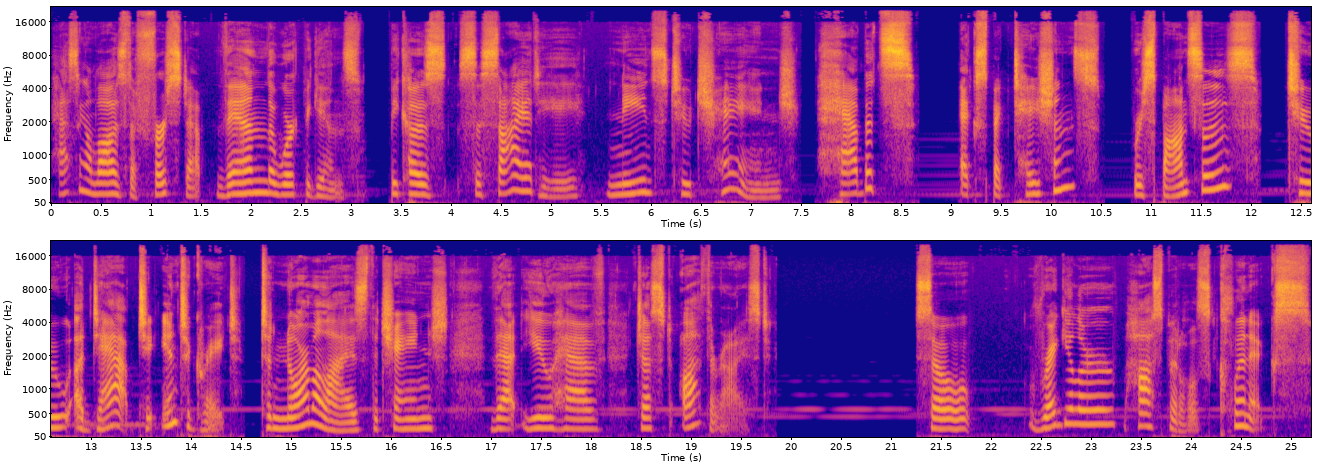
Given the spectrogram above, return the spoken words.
Passing a law is the first step, then the work begins because society needs to change habits, expectations, responses to adapt, to integrate, to normalize the change that you have just authorized. So, regular hospitals, clinics,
